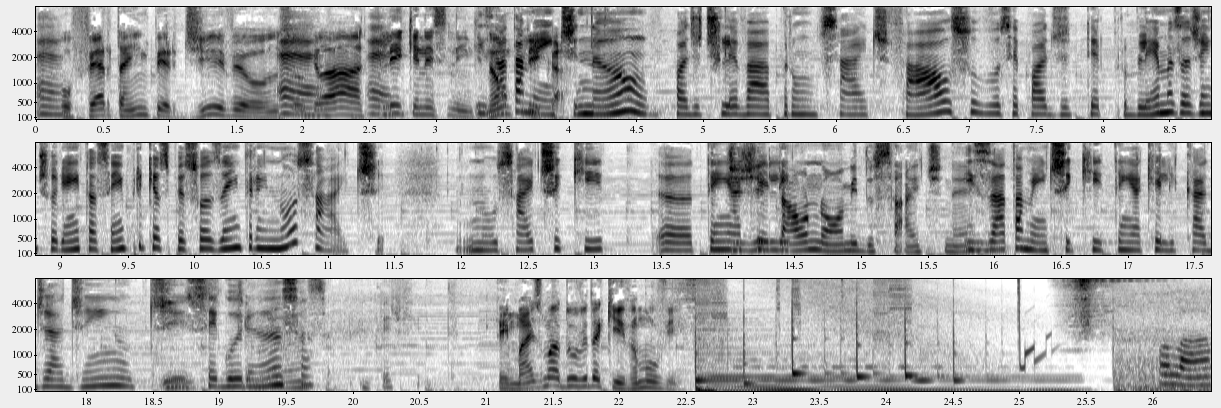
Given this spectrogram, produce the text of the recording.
é. oferta imperdível, não é, sei o é, que lá, é. clique nesse link. Exatamente, não, não pode te levar para um site falso, você pode ter problemas. A gente orienta sempre que as pessoas entrem no site, no site que uh, tem Digitar aquele... o nome do site, né? Exatamente, que tem aquele cadeadinho de Isso, segurança. segurança. Perfeito. Tem mais uma dúvida aqui, vamos ouvir. Olá,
